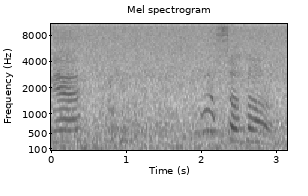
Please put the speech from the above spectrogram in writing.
Yeah. That's so cool.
